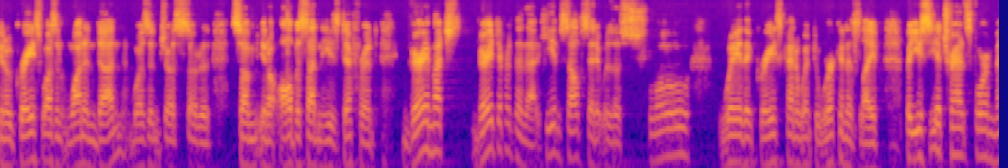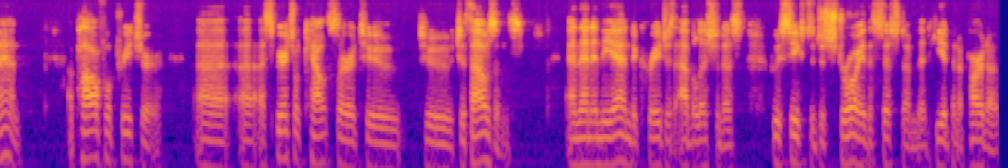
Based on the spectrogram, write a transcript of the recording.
you know, Grace wasn't one and done, wasn't just sort of some, you know, all of a sudden he's different. Very much, very different than that. He himself said it was a slow way that Grace kind of went to work in his life. But you see a transformed man, a powerful preacher, uh, a, a spiritual counselor to to to thousands and then in the end a courageous abolitionist who seeks to destroy the system that he had been a part of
